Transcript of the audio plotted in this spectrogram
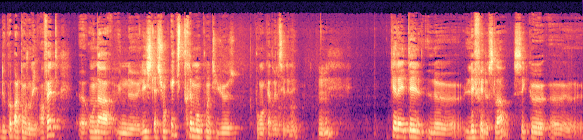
de quoi parle-t-on aujourd'hui? En fait, euh, on a une législation extrêmement pointilleuse pour encadrer le CDD. Mhm. Quel a été l'effet de cela? C'est que euh,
